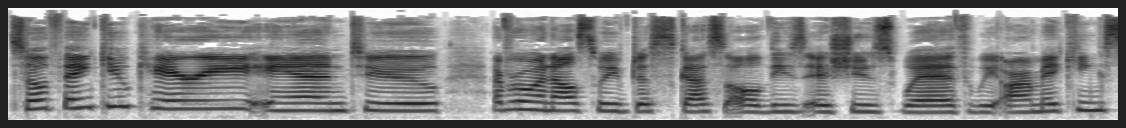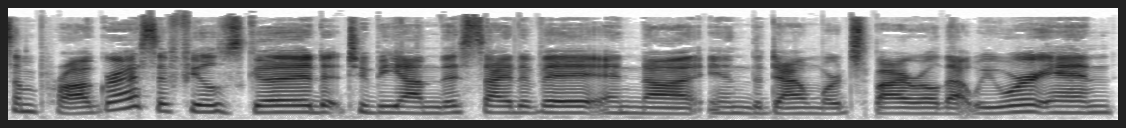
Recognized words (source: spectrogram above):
So thank you, Carrie, and to everyone else we've discussed all these issues with. We are making some progress. It feels good to be on this side of it and not in the downward spiral that we were in.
